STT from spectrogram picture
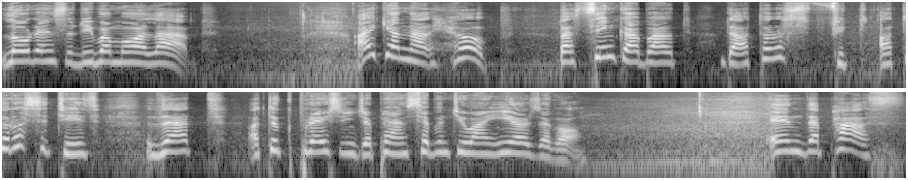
Lawrence Livermore Lab, I cannot help but think about the atrocities that took place in Japan 71 years ago and the path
